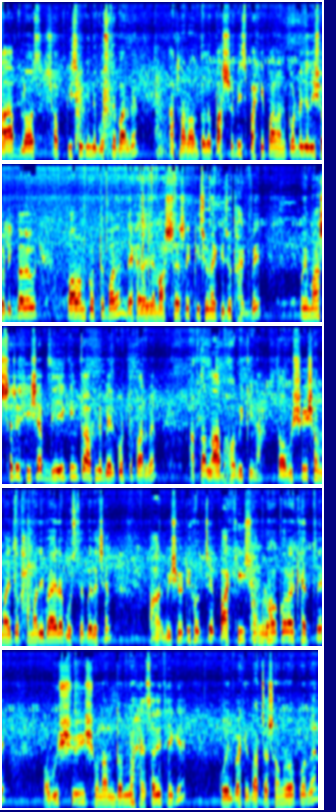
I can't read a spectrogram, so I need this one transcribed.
লাভ লস সব কিছুই কিন্তু বুঝতে পারবেন। আপনার অন্তত পাঁচশো পিস পাখি পালন করলে যদি সঠিকভাবে পালন করতে পারেন, দেখা যায় যে মাস শেষে কিছু না কিছু থাকবে। ওই মাস শেষের হিসাব দিয়েই কিন্তু আপনি বের করতে পারবেন আপনার লাভ হবে কি না তো অবশ্যই সম্মানিত খামারি বাইরা বুঝতে পেরেছেন। আর বিষয়টি হচ্ছে পাখি সংগ্রহ করার ক্ষেত্রে অবশ্যই সুনামধন্য হ্যাচারি থেকে কোয়েল পাখির বাচ্চা সংগ্রহ করবেন।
